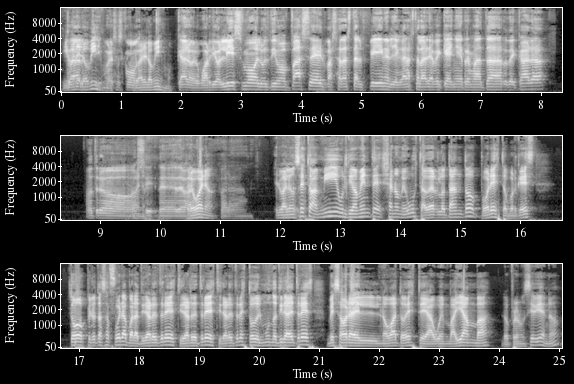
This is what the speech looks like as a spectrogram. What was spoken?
Y vale lo mismo. eso es como, vale lo mismo. Claro, el guardiolismo, el último pase, el pasar hasta el fin, el llegar hasta el área pequeña y rematar de cara. Otro. sí, de, Pero bueno, el baloncesto a mí últimamente ya no me gusta verlo tanto por esto, porque es todos pelotas afuera para tirar de tres, tirar de tres, tirar de tres, todo el mundo tira de tres. Ves ahora el novato este, a Wenbayamba, lo pronuncié bien, ¿no?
